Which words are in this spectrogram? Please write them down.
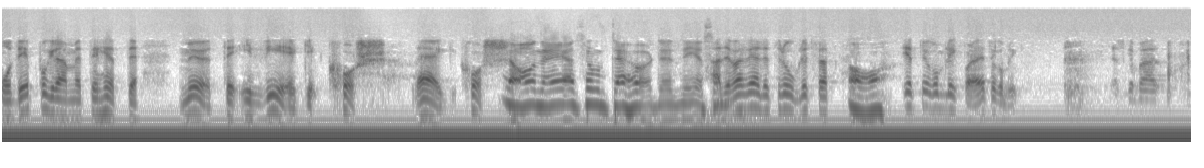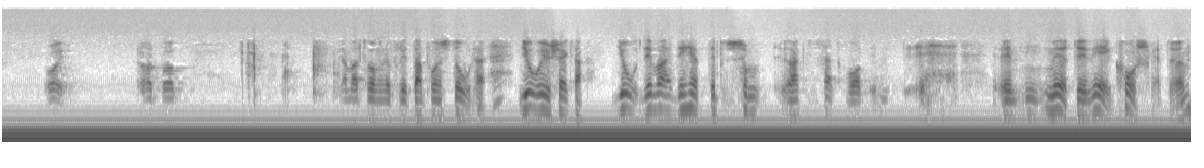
Och det programmet det hette Möte i vägkors. Vägkors. ja, nej, jag tror inte jag hörde det. Ja, Som... det var väldigt roligt för att Ja, ett ögonblick bara, ett ögonblick. Jag ska bara... Oj, jag har på... Jag var tvungen att flytta på en stol här. Jo, ursäkta. Jo, det, var, det hette som jag sagt var eh, eh, möte i vägkors, vet du.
